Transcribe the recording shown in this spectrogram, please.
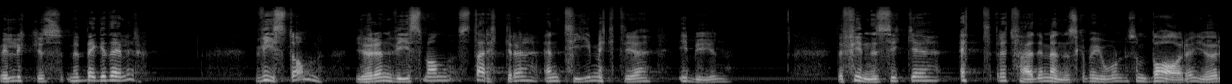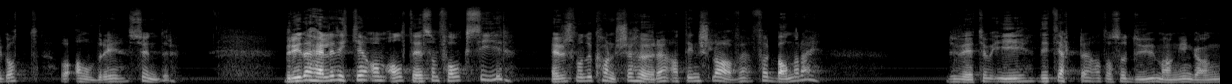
vil lykkes med begge deler. Visdom gjør en vismann sterkere enn ti mektige i byen. Det finnes ikke ett rettferdig menneske på jorden som bare gjør godt og aldri synder. Bry deg heller ikke om alt det som folk sier, ellers må du kanskje høre at din slave forbanner deg. Du vet jo i ditt hjerte at også du mang en gang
